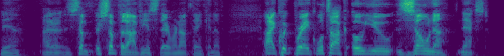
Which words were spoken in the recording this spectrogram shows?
Yeah. I don't know. There's, some, there's something obvious there we're not thinking of. All right, quick break. We'll talk OU Zona next.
